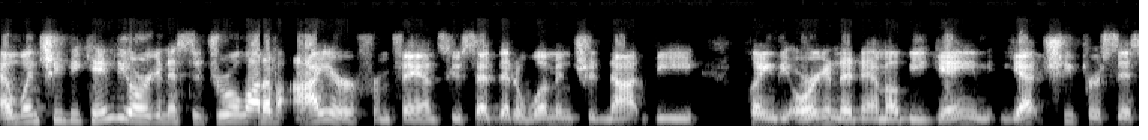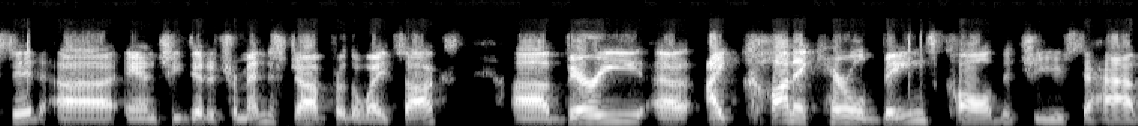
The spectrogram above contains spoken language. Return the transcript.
And when she became the organist, it drew a lot of ire from fans who said that a woman should not be playing the organ at an MLB game. Yet she persisted, uh, and she did a tremendous job for the White Sox. Uh, very uh, iconic Harold Baines call that she used to have.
